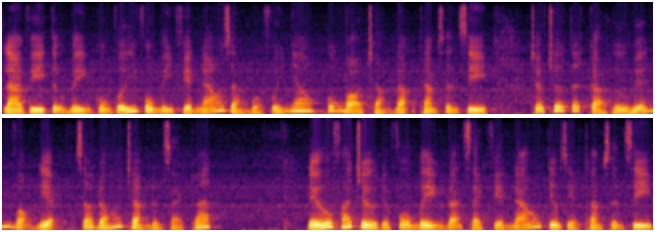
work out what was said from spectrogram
là vì tự mình cùng với vô mình phiền não ràng buộc với nhau, buông bỏ chẳng đặng tham sân si, chấp trước tất cả hư huyễn vọng niệm, do đó chẳng được giải thoát. Nếu phá trừ được vô minh, đoạn sạch phiền não, tiêu diệt tham sân si,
